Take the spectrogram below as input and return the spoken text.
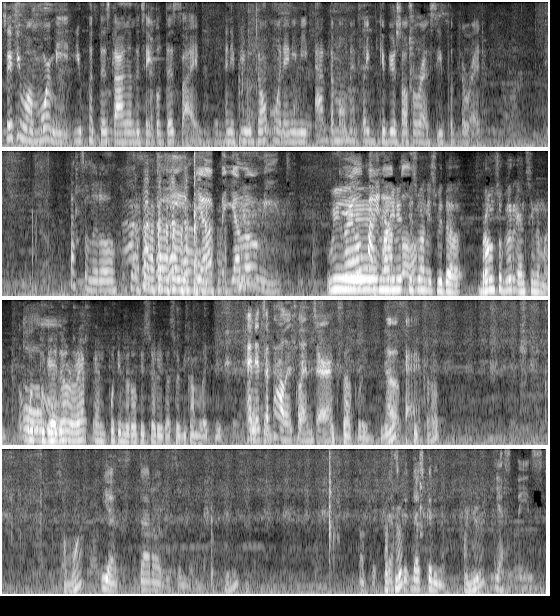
so if you want more meat, you put this down on the table this side, and if you don't want any meat at the moment, like give yourself a rest, you put the red. That's a little. yep, the yellow meat. We marinate this one is with the brown sugar and cinnamon. Put together, wrap, and put in the rotisserie. That will become like this. And it's a palate cleanser. Exactly. Please Okay. pick up. Some more. Yes, that are some more. Please. Okay, That's that's good? good. That's good enough. For you. Yes, please.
